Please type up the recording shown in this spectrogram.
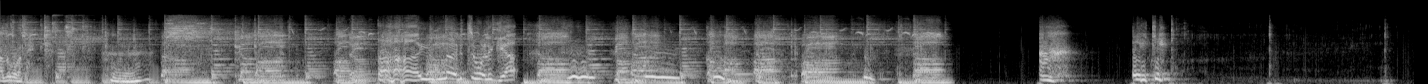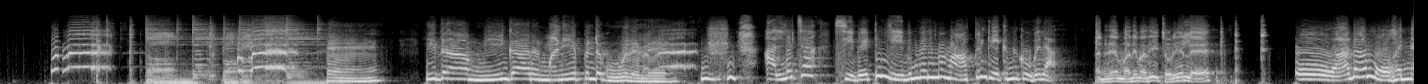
അത് പോട്ടെ ഇന്ന് അടിച്ചു പൊളിക്ക ഇരിക്കെ. ഇതാ മീൻകാരൻ മണിയപ്പന്റെ കൂവലല്ലേ? അല്ലച്ചാ ശിവേട്ടൻ ലീവിന് വരുമ്പോ മാത്രം കേൾക്കുന്ന കൂവല. അനിതേ മതി മതി ചൊറിയല്ലേ? ഓ അതാ മോഹന്ന.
